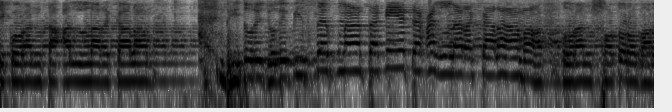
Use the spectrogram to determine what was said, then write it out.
এই কোরআনটা আল্লাহর কালাম। ভিতরে যদি বিশ্বাস না থাকে, এটা আল্লাহর কালাম। কোরআন সতেরো বার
